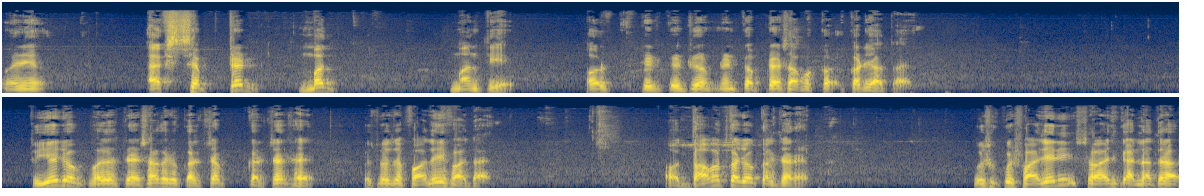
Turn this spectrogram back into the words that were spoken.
یعنی ایکسیپٹیڈ مد مانتی ہے اور ان کا ٹیکس آپ کو کٹ جاتا ہے۔ تو یہ جو مدر ٹریسا کا جو کلچر کلچر ہے، اس میں تو فائدہ ہی فائدہ ہے۔ اور دعوت کا جو کلچر ہے، اس کو کچھ فائدے نہیں، سوائے کہ اللہ تعالیٰ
